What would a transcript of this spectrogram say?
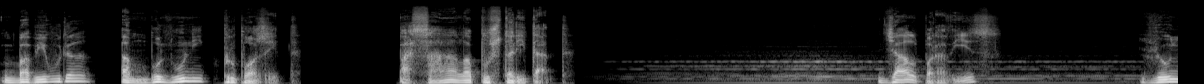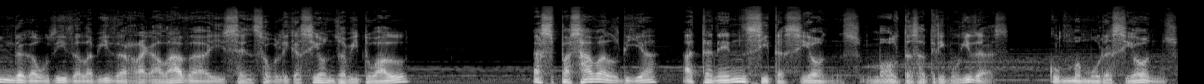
Va viure amb un únic propòsit. Passar a la posteritat. Ja al paradís, lluny de gaudir de la vida regalada i sense obligacions habitual, es passava el dia atenent citacions, moltes atribuïdes, commemoracions,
